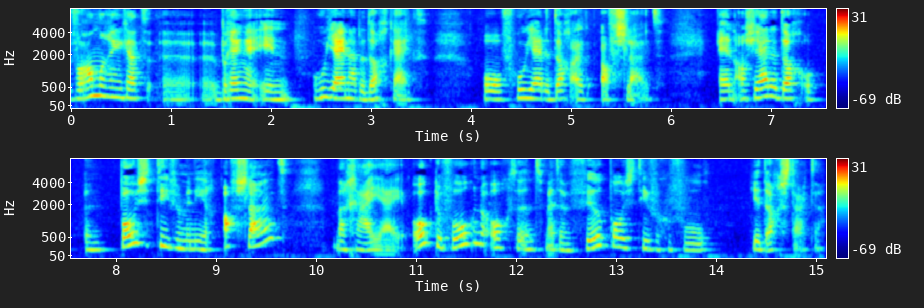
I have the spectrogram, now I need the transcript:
verandering gaat brengen in hoe jij naar de dag kijkt. Of hoe jij de dag uit afsluit. En als jij de dag op een positieve manier afsluit, dan ga jij ook de volgende ochtend met een veel positiever gevoel je dag starten.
